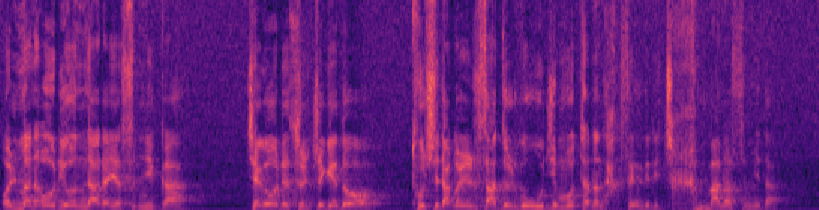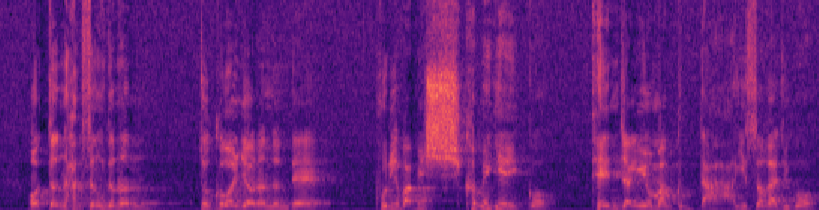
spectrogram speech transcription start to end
얼마나 어려운 나라였습니까? 제가 어렸을 적에도 도시락을 싸들고 오지 못하는 학생들이 참 많았습니다. 어떤 학생들은 뚜껑을 열었는데 보리밥이 시커멓게 있고 된장이 요만큼 딱 있어가지고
